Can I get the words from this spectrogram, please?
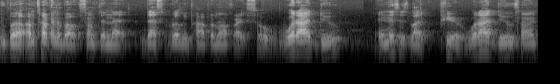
But I'm talking about something that that's really popping off, right? So what I do, and this is like pure. What I do, son,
